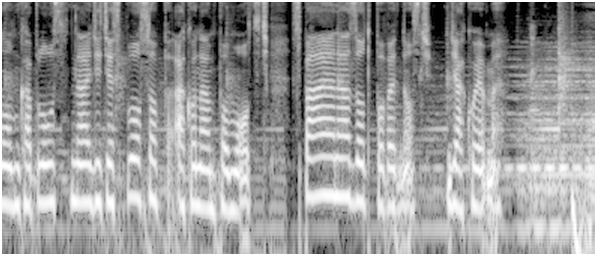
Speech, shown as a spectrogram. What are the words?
lomka plus nájdete spôsob, ako nám pomôcť. Spája nás zodpovednosť. Ďakujeme.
